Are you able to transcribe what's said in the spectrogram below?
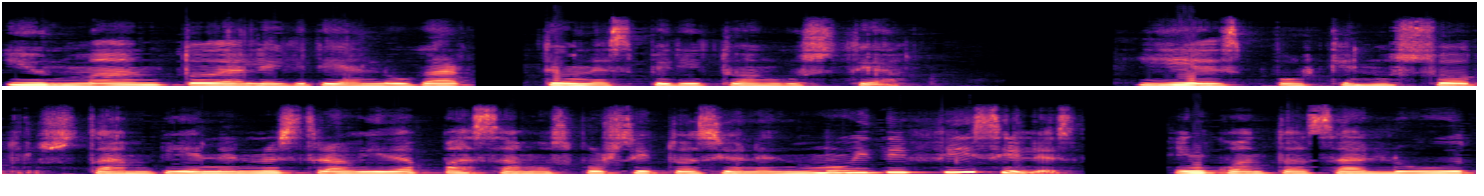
y un manto de alegría en lugar de un espíritu angustiado. Y es porque nosotros también en nuestra vida pasamos por situaciones muy difíciles en cuanto a salud,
